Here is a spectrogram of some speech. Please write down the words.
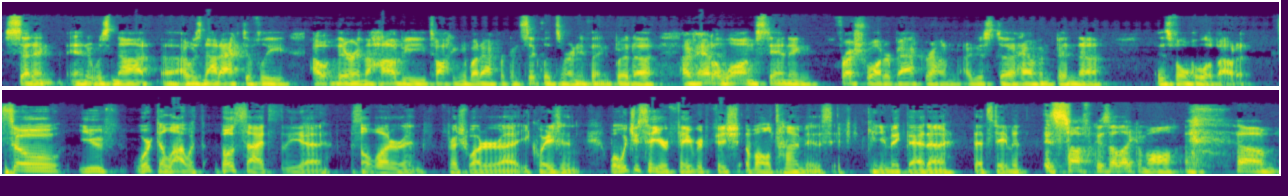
setting, and it was not. Uh, I was not actively out there in the hobby talking about African cichlids or anything. But uh, I've had a long standing freshwater background. I just uh, haven't been uh, as vocal about it. So you've worked a lot with both sides of the saltwater and freshwater uh, equation. What would you say your favorite fish of all time is? If can you make that uh, that statement? It's tough because I like them all. um,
